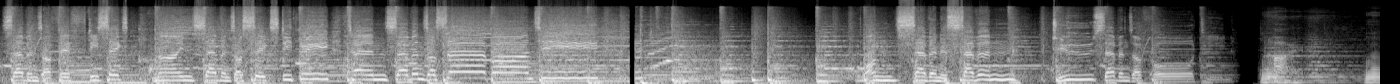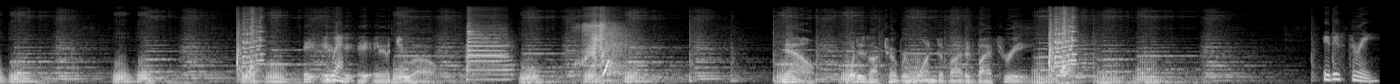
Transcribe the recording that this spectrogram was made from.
sevens are fifty-six, nine sevens are sixty-three, ten sevens are seventy. One seven is seven, two sevens are fourteen. Hi. A-A-A-A-H-U-O. Now, what is October 1 divided by 3? It is 3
